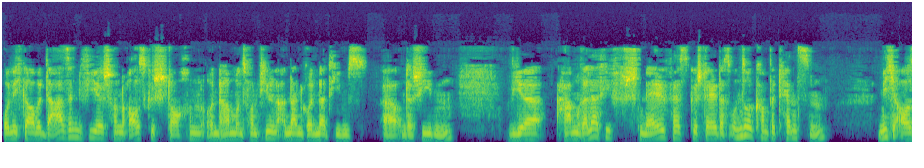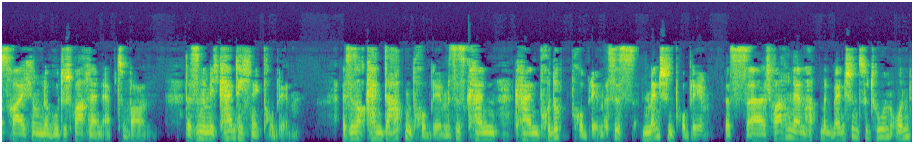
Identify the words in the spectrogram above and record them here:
Und ich glaube, da sind wir schon rausgestochen und haben uns von vielen anderen Gründerteams äh, unterschieden. wir haben relativ schnell festgestellt, dass unsere Kompetenzen nicht ausreichen, um eine gute Sprachlern-App zu bauen. Das ist nämlich kein Technikproblem. Es ist auch kein Datenproblem. Es ist kein, kein Produktproblem. Es ist ein Menschenproblem. Das äh, Sprachenlernen hat mit Menschen zu tun und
